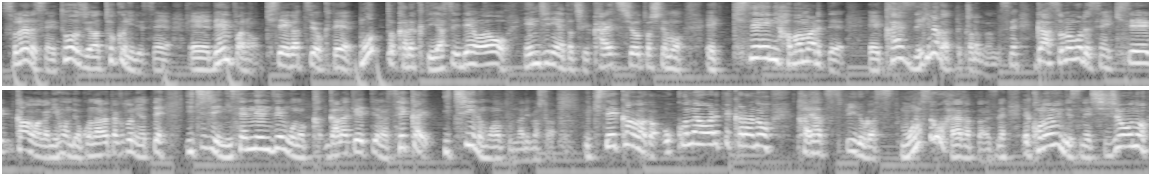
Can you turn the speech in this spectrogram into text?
それはですね、当時は特にですね、えー電波の規制が強くて、もっと軽くて安い電話をエンジニアたちが開発しようとしても、えー規制に阻まれて、えー開発できなかったからなんですね。が、その後ですね、規制緩和が日本で行われたことによって、一時2000年前後のガラケーっていうのは世界1位のものとなりました。規制緩和が行われてからの開発スピードがものすごく速かったんですね。えーこのようにですね、市場の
